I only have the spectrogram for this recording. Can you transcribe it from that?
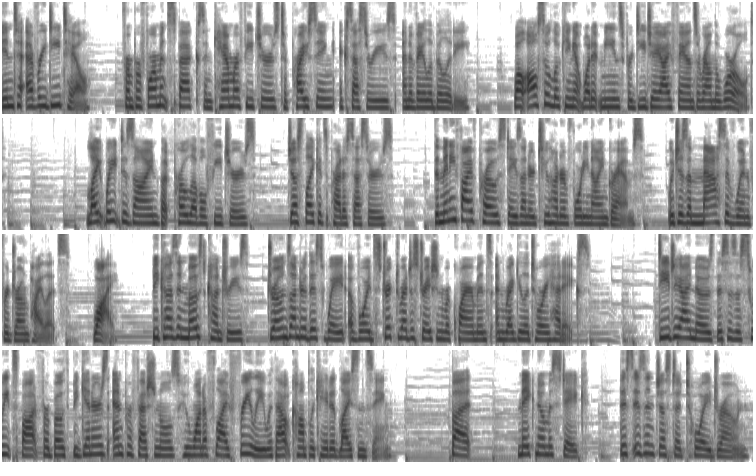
into every detail, from performance specs and camera features to pricing, accessories, and availability, while also looking at what it means for DJI fans around the world. Lightweight design but pro level features, just like its predecessors, the Mini 5 Pro stays under 249 grams, which is a massive win for drone pilots. Why? Because in most countries, drones under this weight avoid strict registration requirements and regulatory headaches. DJI knows this is a sweet spot for both beginners and professionals who want to fly freely without complicated licensing. But, make no mistake, this isn't just a toy drone.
